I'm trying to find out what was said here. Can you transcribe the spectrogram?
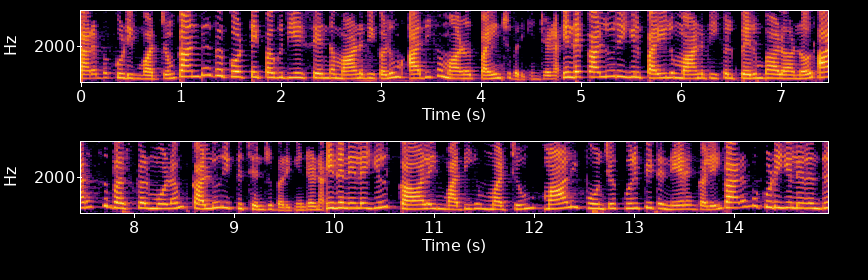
கரம்பக்குடி மற்றும் கந்தர்வக்கோட்டை பகுதியைச் சேர்ந்த மாணவிகளும் அதிகமானோர் பயின்று வருகின்றனர். இந்த கல்லூரியில் பயிலும் மாணவிகள் பெரும்பாலானோர் அரசு பஸ்கள் மூலம் கல்லூரிக்கு சென்று வருகின்றனர். இந்த நிலையில் காலை மதியம் மற்றும் மாலை போன்ற குறிப்பிட்ட நேரங்களில் கரம்புக்குடியிலிருந்து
